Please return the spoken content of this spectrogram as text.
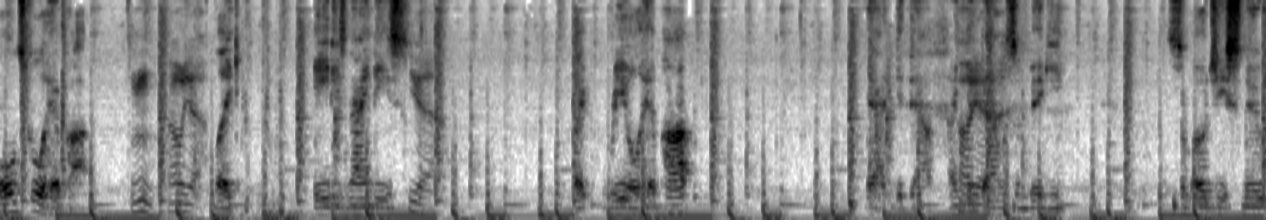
old school hip hop, Mm. Oh yeah. like 80s, 90s, Yeah. like real hip hop. Yeah, I can get down. I can Oh, get yeah. down with some Biggie, some OG Snoop.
